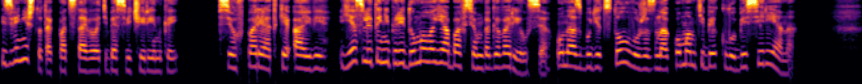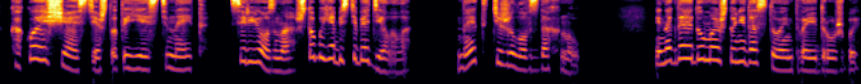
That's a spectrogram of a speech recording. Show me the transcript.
Извини, что так подставила тебя с вечеринкой. «Все в порядке, Айви. Если ты не передумала, я обо всем договорился. У нас будет стол в уже знакомом тебе клубе «Сирена». «Какое счастье, что ты есть, Нейт. Серьезно, что бы я без тебя делала?» Нейт тяжело вздохнул. «Иногда я думаю, что недостоин твоей дружбы».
